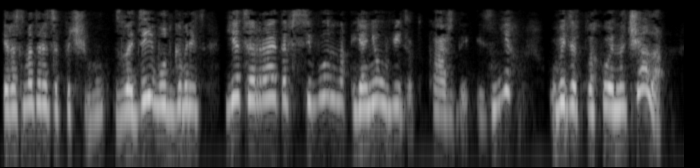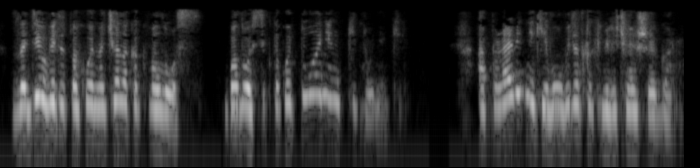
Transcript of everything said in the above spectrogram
И рассматривается почему. Злодеи будут говорить, Ецера это всего, и они увидят, каждый из них увидит плохое начало, злодей увидит плохое начало, как волос, волосик, такой тоненький-тоненький. А праведники его увидят, как величайшая гора.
